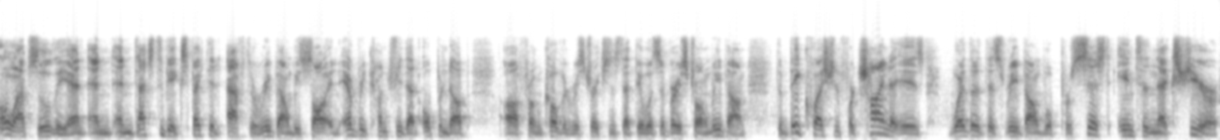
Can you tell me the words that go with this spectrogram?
Oh, absolutely, and and and that's to be expected after rebound. We saw in every country that opened up uh, from COVID restrictions that there was a very strong rebound. The big question for China is whether this rebound will persist into next year.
